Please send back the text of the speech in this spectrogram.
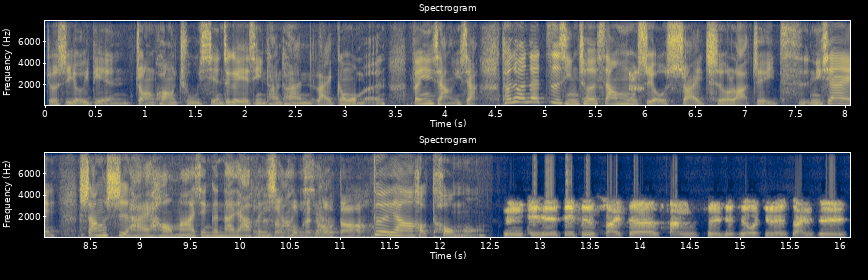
就是有一点状况出现，这个也请团团来跟我们分享一下。团团在自行车项目是有摔车啦，这一次你现在伤势还好吗？先跟大家分享一下。好大，对呀，好痛哦。嗯，其实这次摔车伤势，就是我觉得算是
